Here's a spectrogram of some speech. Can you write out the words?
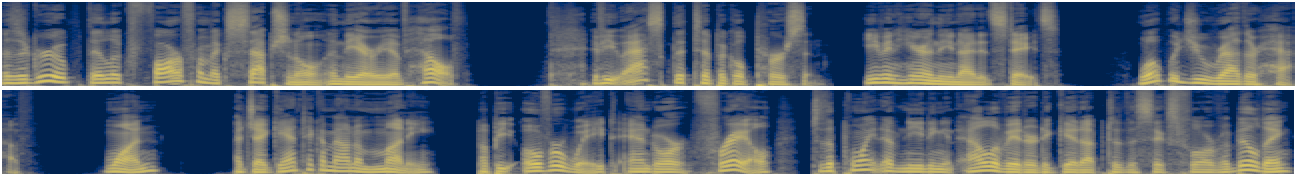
as a group, they look far from exceptional in the area of health. If you ask the typical person, even here in the United States, what would you rather have? One, a gigantic amount of money, but be overweight and or frail to the point of needing an elevator to get up to the sixth floor of a building,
